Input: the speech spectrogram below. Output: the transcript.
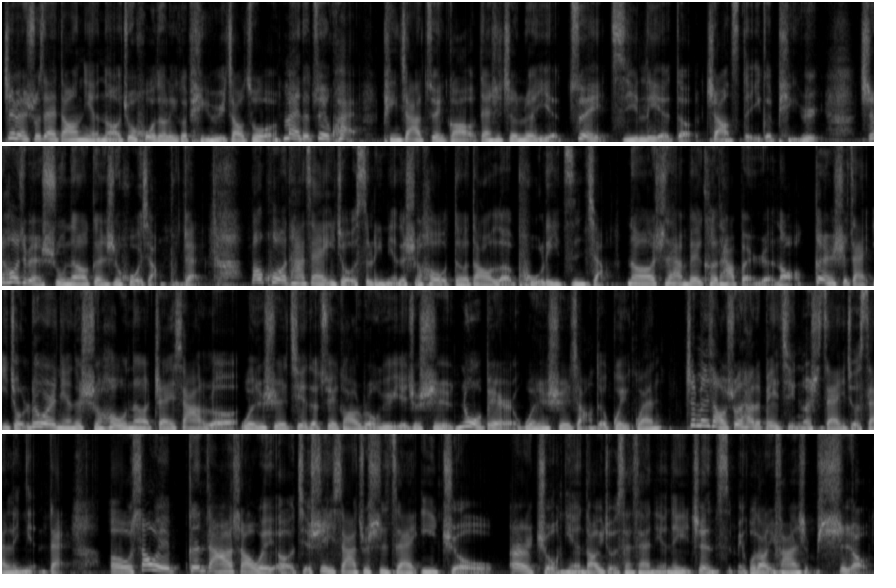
这本书在当年呢，就获得了一个评语，叫做卖得最快、评价最高，但是争论也最激烈的这样子的一个评语。之后这本书呢，更是获奖不断，包括他在一九四零年的时候得到了普利兹奖。那史坦贝克他本人哦，更是在一九六二年的时候呢，摘下了文学界的最高荣誉，也就是诺贝尔文学奖的桂关。这本小说它的背景呢，是在一九三零年代。呃，我稍微跟大家稍微呃解释一下，就是在一九二九年到一九三三年那一阵子，美国到底发生什么事哦？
